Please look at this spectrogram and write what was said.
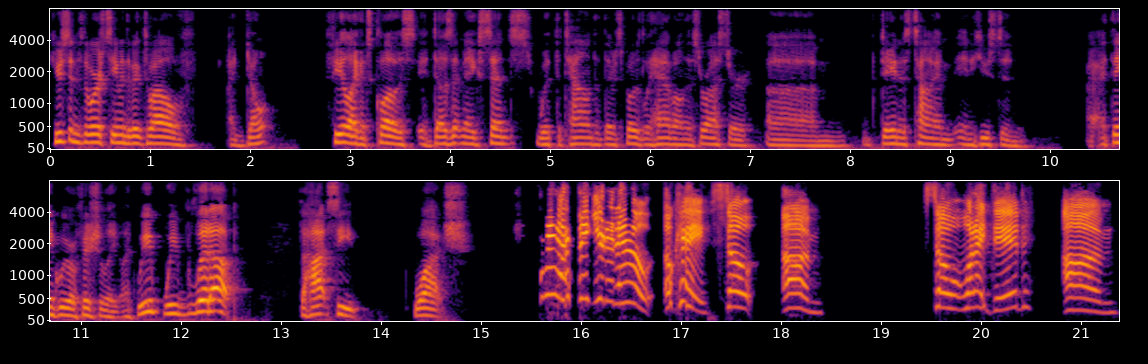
Houston's the worst team in the Big 12. I don't feel like it's close. It doesn't make sense with the talent that they're supposedly have on this roster. Um, Dana's time in Houston I I think we were officially like we we lit up the hot seat watch. Hey, I figured it out. Okay, so um so what I did, um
